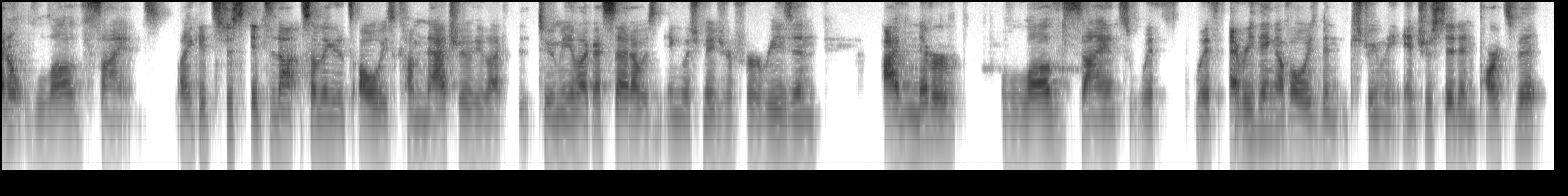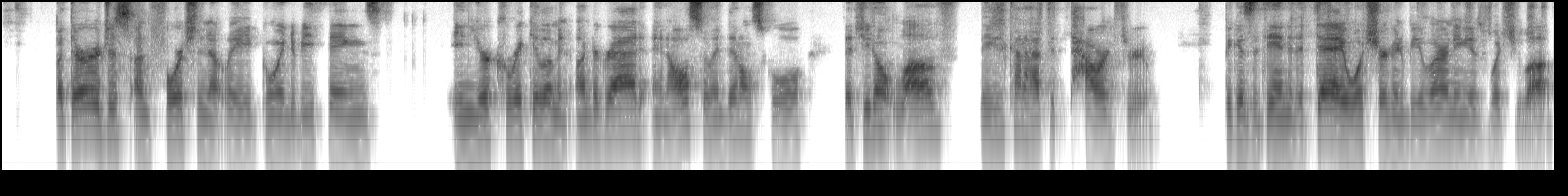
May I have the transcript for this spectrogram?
I don't love science. Like it's just it's not something that's always come naturally like to me. Like I said, I was an English major for a reason. I've never loved science with with everything. I've always been extremely interested in parts of it, but there are just unfortunately going to be things in your curriculum in undergrad and also in dental school that you don't love. That you just kind of have to power through, because at the end of the day, what you're going to be learning is what you love.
